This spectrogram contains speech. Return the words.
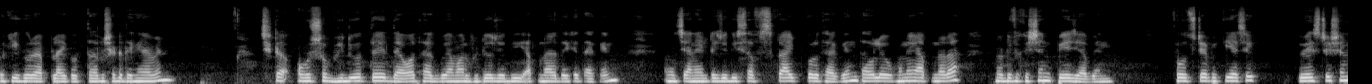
ও কী করে অ্যাপ্লাই করতে হবে সেটা দেখে নেবেন। সেটা অবশ্য ভিডিওতে দেওয়া থাকবে। আমার ভিডিও যদি আপনারা দেখে থাকেন, আমার চ্যানেলটি যদি সাবস্ক্রাইব করে থাকেন, তাহলে ওখানে আপনারা নোটিফিকেশান পেয়ে যাবেন। ফোর্থ স্টেপে কী আছে? রেজিস্ট্রেশন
